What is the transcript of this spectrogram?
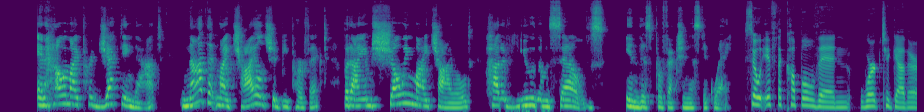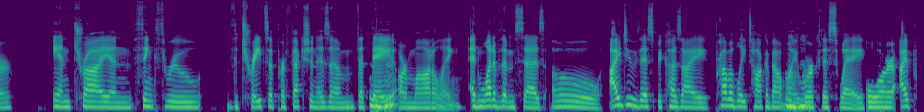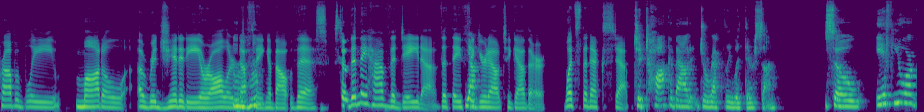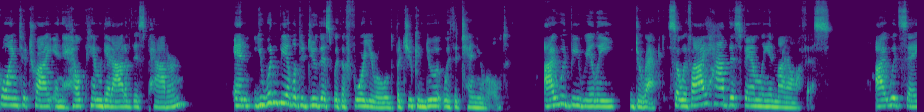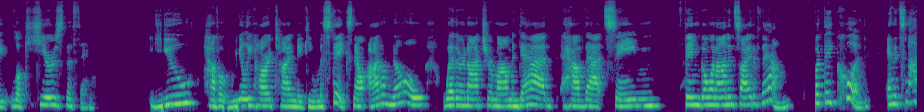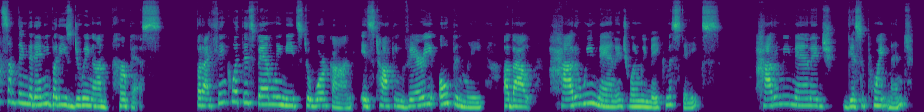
and how am i projecting that not that my child should be perfect, but I am showing my child how to view themselves in this perfectionistic way. So if the couple then work together and try and think through the traits of perfectionism that they mm-hmm. are modeling. And one of them says, Oh, I do this because I probably talk about my mm-hmm. work this way, or I probably model a rigidity or all or mm-hmm. nothing about this. So then they have the data that they figured out together. What's the next step? To talk about it directly with their son. So if you are going to try and help him get out of this pattern, and you wouldn't be able to do this with a four year old, but you can do it with a 10 year old. I would be really direct. So if I had this family in my office, I would say, look, here's the thing you have a really hard time making mistakes. Now, I don't know whether or not your mom and dad have that same thing going on inside of them, but they could. And it's not something that anybody's doing on purpose. But I think what this family needs to work on is talking very openly about how do we manage when we make mistakes? How do we manage disappointment?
